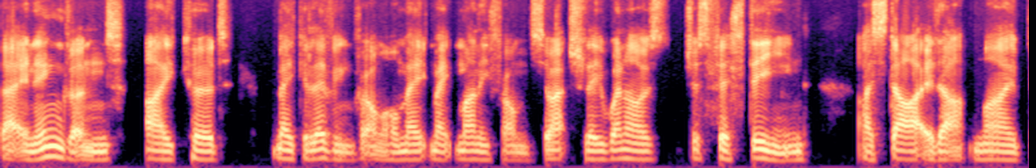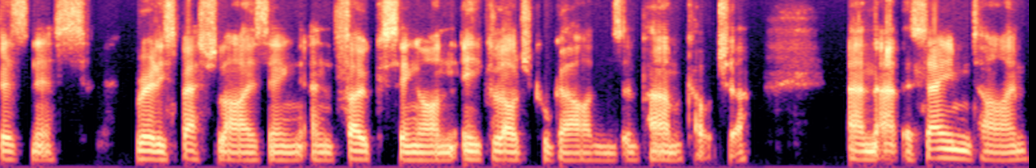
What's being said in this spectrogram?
that in England I could make a living from or make, make money from. So actually, when I was just 15, I started up my business really specializing and focusing on ecological gardens and permaculture. And at the same time,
